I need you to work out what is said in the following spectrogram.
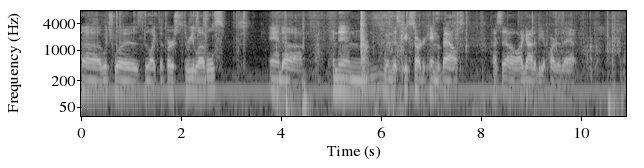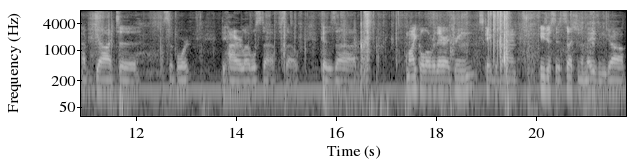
uh, which was the, like the first three levels, and uh, and then when this Kickstarter came about, I said, "Oh, I got to be a part of that. I've got to support the higher level stuff." So, because uh, Michael over there at Dreamscape Design. He just did such an amazing job.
